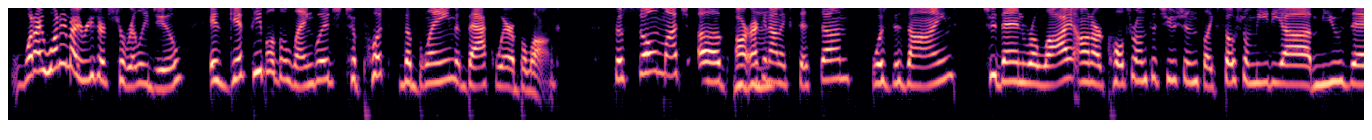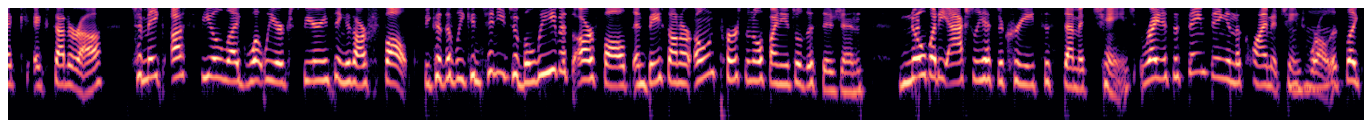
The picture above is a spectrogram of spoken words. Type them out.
What I wanted my research to really do is give people the language to put the blame back where it belongs. So so much of our mm-hmm. economic system was designed to then rely on our cultural institutions like social media, music, etc., to make us feel like what we are experiencing is our fault. Because if we continue to believe it's our fault and based on our own personal financial decisions, nobody actually has to create systemic change, right? It's the same thing in the climate change mm-hmm. world. It's like,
